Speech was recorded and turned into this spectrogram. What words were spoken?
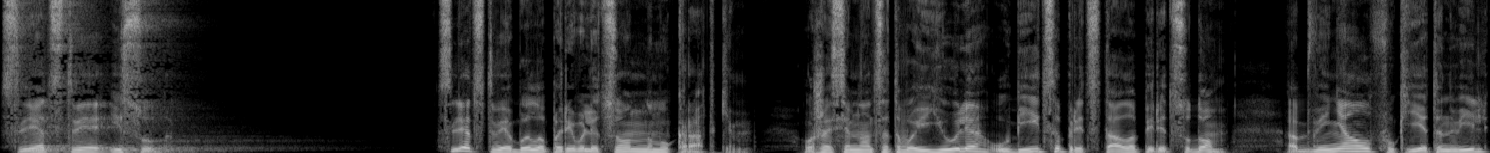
Следствие и суд. Следствие было по-революционному кратким. Уже 17 июля убийца предстала перед судом. Обвинял Фукьетенвиль,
